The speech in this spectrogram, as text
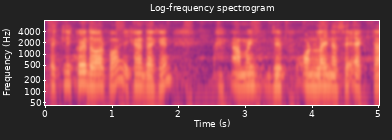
এটা ক্লিক করে দেওয়ার পর এখানে দেখেন আমি যে অনলাইন আছে একটা,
